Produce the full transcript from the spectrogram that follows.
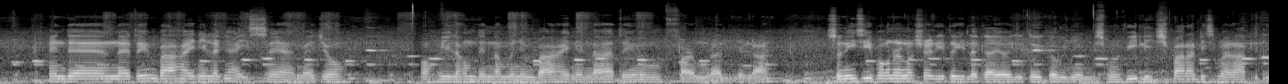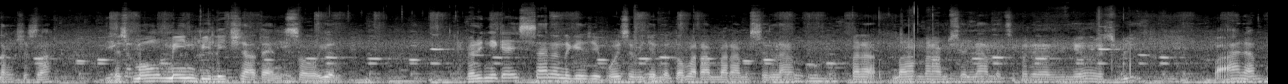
And then, ito yung bahay nila guys. Ayan, medyo okay lang din naman yung bahay nila. Ito yung farmland nila. So, naisipan ko na lang siya dito ilagay o dito gawin yung mismong village para least malapit lang siya sa mismong main village natin. So, yun. Pero yun guys, sana nag-enjoy po sa video na to. Maraming maraming salamat. Para, maraming maraming salamat sa panonood nyo. Let's be. Paalam.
